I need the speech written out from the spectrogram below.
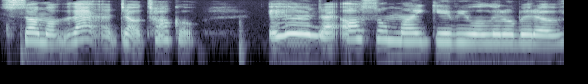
some of that at Del Taco. And I also might give you a little bit of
